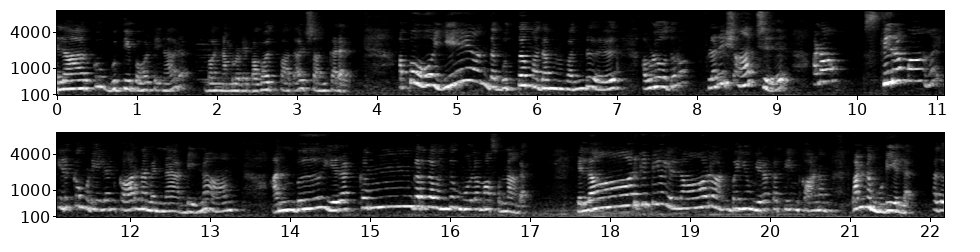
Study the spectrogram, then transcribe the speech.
எல்லாருக்கும் புத்தி புகட்டினார் நம்மளுடைய பகவத் பாதாள் சங்கரர். அப்போது ஏன் அந்த புத்த மதம் வந்து அவ்வளோ தூரம் ஃப்ளரிஷ் ஆச்சு? ஆனால் இருக்க காரணம் என்ன அப்படின்னா அன்பு இரக்கம்ங்கிறத வந்து மூலமாக சொன்னாங்க. எல்லார்கிட்டேயும் எல்லாரும் அன்பையும் இரக்கத்தையும் காண பண்ண முடியல. அது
